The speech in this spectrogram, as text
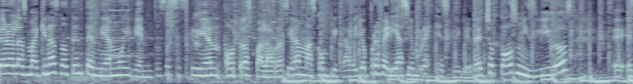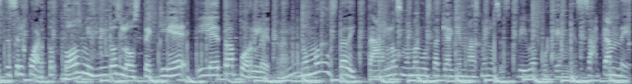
Pero las máquinas no te entendían muy bien, entonces escribían otras palabras y era más complicado. Yo prefería siempre escribir. De hecho, todos mis libros, eh, este es el cuarto, todos mis libros los tecleé letra por letra. No me gusta dictarlos, no me gusta que alguien más me los escriba porque me sacan de,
